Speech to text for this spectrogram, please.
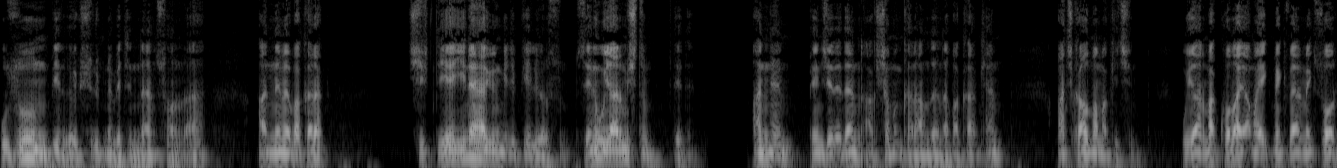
Uzun bir öksürük nöbetinden sonra anneme bakarak çiftliğe yine her gün gidip geliyorsun. Seni uyarmıştım dedi. Annem pencereden akşamın karanlığına bakarken aç kalmamak için. Uyarmak kolay ama ekmek vermek zor.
